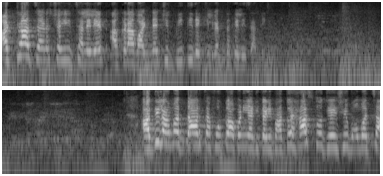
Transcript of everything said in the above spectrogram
अठरा जण शहीद झालेले आहेत. आकडा वाढण्याची भीती देखील व्यक्त केली जाते. आदिल अहमद दारचा फोटो आपण या ठिकाणी पाहतोय. हाच तो जैश ए मोहम्मदचा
